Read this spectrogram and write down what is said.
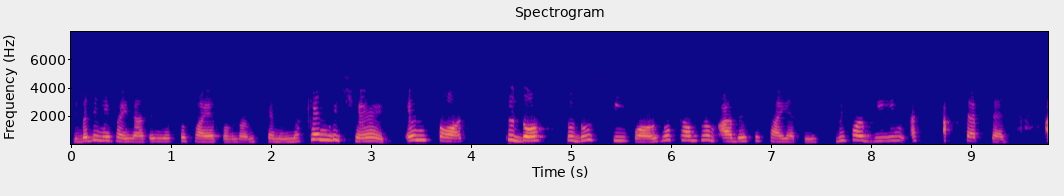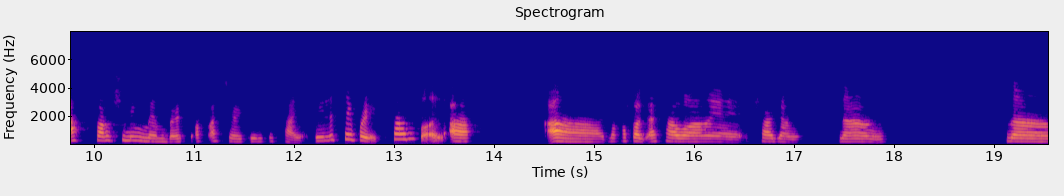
di ba dinefine natin yung societal norms kanina, can be shared and taught to those to those people who come from other societies before being as accepted as functioning members of a certain society. Let's say for example, ah ah nakapag-asawa nga siya ng ng ng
